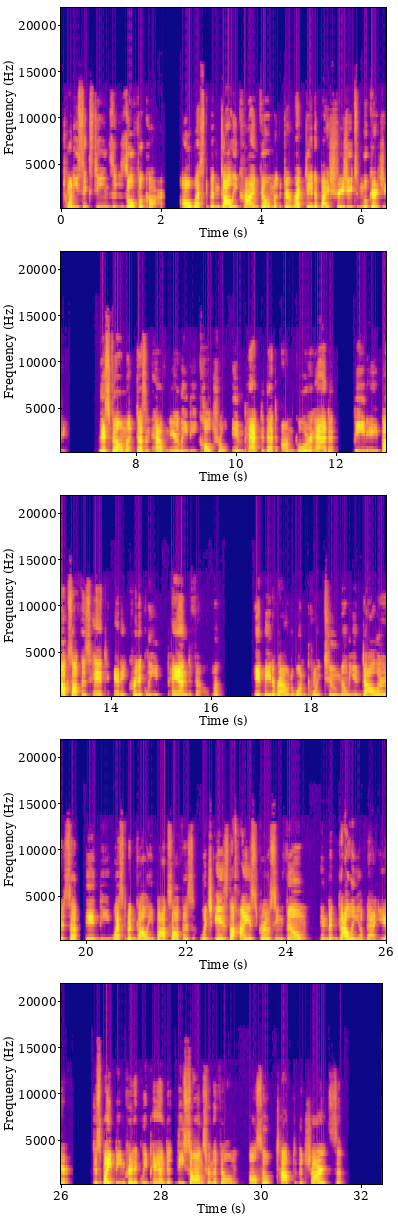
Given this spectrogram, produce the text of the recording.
2016's Zulfikar, a West Bengali crime film directed by Srijit Mukherjee. This film doesn't have nearly the cultural impact that Angoor had, being a box office hit and a critically panned film. It made around $1.2 million in the West Bengali box office, which is the highest grossing film in Bengali of that year. Despite being critically panned, the songs from the film also topped the charts.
